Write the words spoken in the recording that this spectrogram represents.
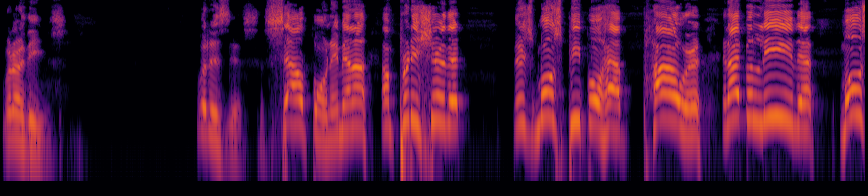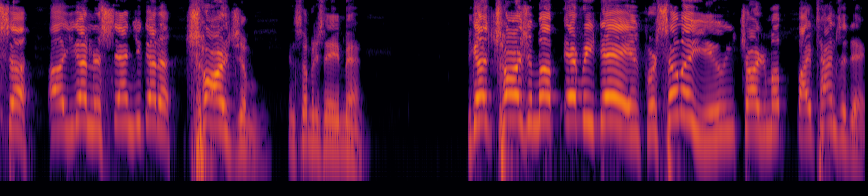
What are these? What is this? A cell phone. I I'm pretty sure that there's most people have power, and I believe that most, uh, uh, you got to understand, you got to charge them. And somebody say amen. You got to charge them up every day. And for some of you, you charge them up five times a day.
